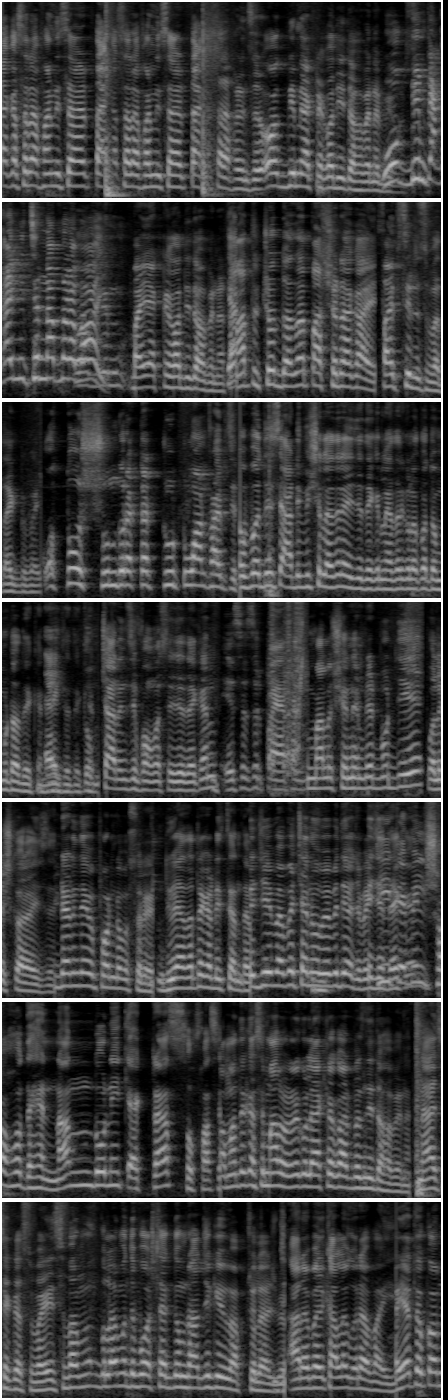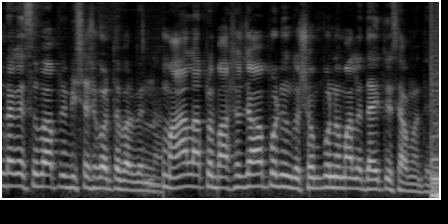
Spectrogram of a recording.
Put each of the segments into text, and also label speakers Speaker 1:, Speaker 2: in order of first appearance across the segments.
Speaker 1: টাকা ছাড়া ফার্নিচার টাকা ছাড়া ফার্নিচার টাকা ছাড়া ফার্নিচার অগ্রিম এক টাকা দিতে হবে না
Speaker 2: অগ্রিম টাকাই নিচ্ছেন না আপনারা ভাই?
Speaker 1: ভাই এক টাকা দিতে হবে না। মাত্র চোদ্দ হাজার পাঁচশো টাকায় ফাইভ সিরিজ সোফা থাকবে ভাই।
Speaker 2: কত সুন্দর একটা two two one five six
Speaker 1: উপর দিয়েছে আর্টিফিশিয়াল লেদার এই যে দেখেন লেদারগুলো কত মোটা দেখেন এই যে দেখেন। চার ইঞ্চি ফর্ম আছে এই যে দেখেন।
Speaker 2: এস এস এর পায়া থাকবে।
Speaker 1: মালয়েশিয়ান এমডেড বোর্ড দিয়ে পলিশ করা হয়েছে। এটা দেবে পনেরো বছরের। দুই হাজার টাকা ডিসকাউন্ট দেবে যেভাবে চান ওভাবে দেওয়া যাবে। এই যে দেখেন।
Speaker 2: টেবিল সহ দেখেন নান্দনিক একটা সোফা সেট
Speaker 1: আমাদের কাছে মাল অর্ডার করলে এক টাকা অ্যাডভান্স দিতে হবে না। নাইস একটা সোফা এই সোফা গুলোর মধ্যে বসলে একদম রাজকীয় ভাব চলে আসবে। আর এবার কালো ভাই। এত কম টাকায় শুভ আপনি বিশ্বাস করতে পারবেন না। মাল আপনার বাসা যাওয়া পর্যন্ত সম্পূর্ণ মালের দায়িত্ব আছে আমাদের।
